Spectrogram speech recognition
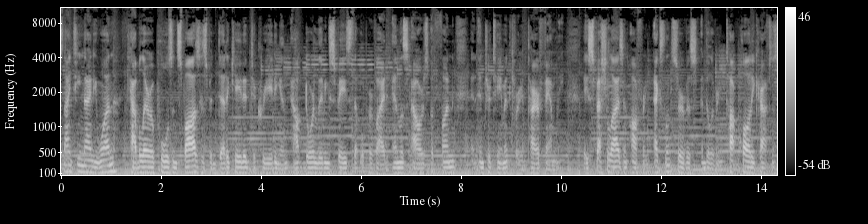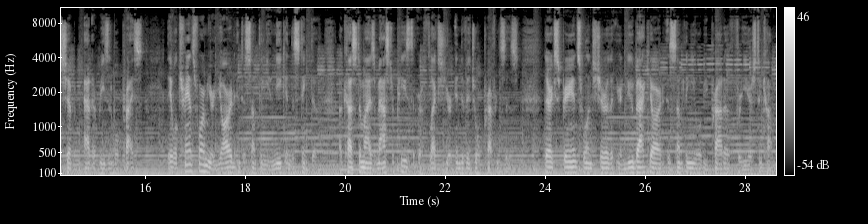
Since 1991, Caballero Pools and Spas has been dedicated to creating an outdoor living space that will provide endless hours of fun and entertainment for your entire family. They specialize in offering excellent service and delivering top quality craftsmanship at a reasonable price. They will transform your yard into something unique and distinctive, a customized masterpiece that reflects your individual preferences. Their experience will ensure that your new backyard is something you will be proud of for years to come.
